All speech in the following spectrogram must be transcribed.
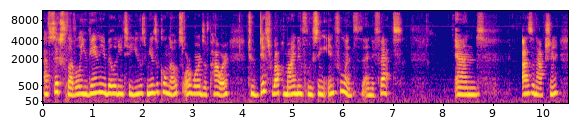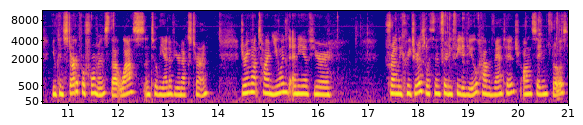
At 6th level, you gain the ability to use musical notes or words of power to disrupt mind-influencing influences and effects. And as an action, you can start a performance that lasts until the end of your next turn. During that time, you and any of your friendly creatures within 30 feet of you have advantage on saving throws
